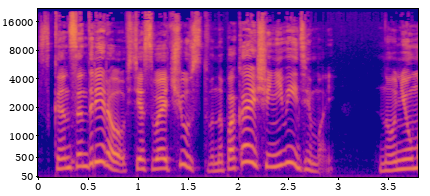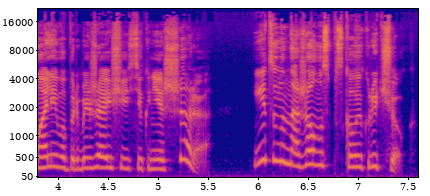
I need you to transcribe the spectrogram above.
Сконцентрировав все свои чувства на пока еще невидимой, но неумолимо приближающейся к ней Шира, Идзуна нажал на спусковой крючок.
